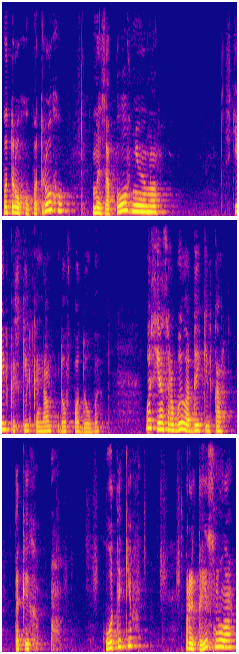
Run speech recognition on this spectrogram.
Потроху-потроху ми заповнюємо стільки, скільки нам до вподоби. Ось я зробила декілька таких котиків, притиснула.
